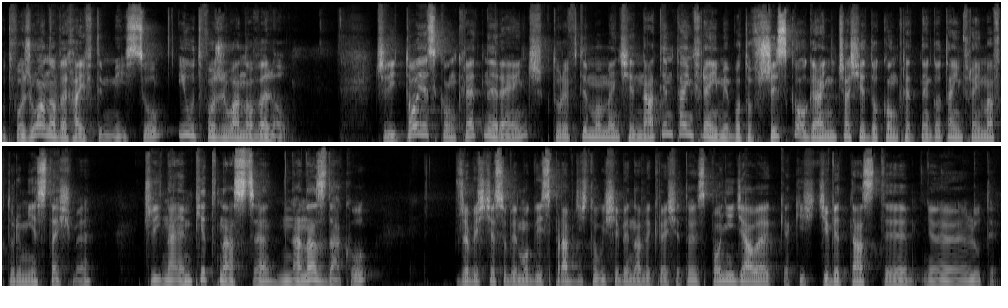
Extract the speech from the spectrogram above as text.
utworzyła nowe high w tym miejscu i utworzyła nowe low. Czyli to jest konkretny range, który w tym momencie na tym timeframe, bo to wszystko ogranicza się do konkretnego timeframe'a, w którym jesteśmy, czyli na M15, na Nasdaqu, żebyście sobie mogli sprawdzić to u siebie na wykresie, to jest poniedziałek, jakiś 19 e, luty,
